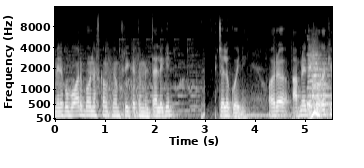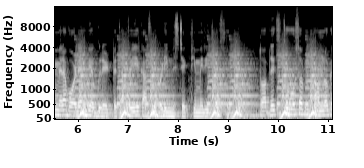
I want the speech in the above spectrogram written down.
मेरे को वॉर बोनस कम से कम फ्री का तो मिलता है, लेकिन चलो कोई नहीं। और आपने देखा होगा कि मेरा वार्डन भी अपग्रेड पे था तो ये काफ़ी बड़ी मिस्टेक थी मेरी तरफ़ से। तो आप देख सकते हो, वो सब हम लोग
